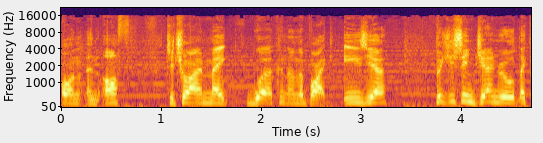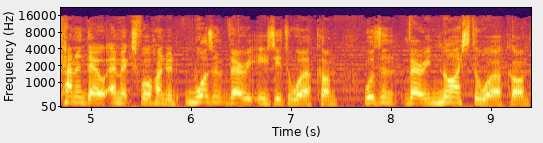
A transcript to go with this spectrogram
on and off to try and make working on the bike easier. But just in general, the Cannondale MX400 wasn't very easy to work on, wasn't very nice to work on,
